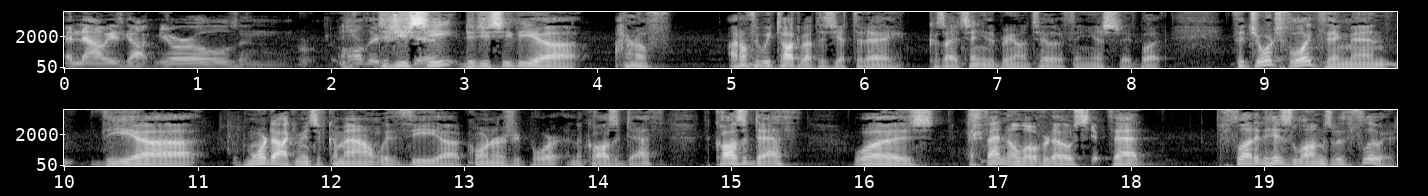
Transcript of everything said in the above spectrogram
And now he's got murals and all this Did you shit. see? Did you see the? Uh, I don't know if I don't think we talked about this yet today because I sent you the Breonna Taylor thing yesterday. But the George Floyd thing, man. The uh, more documents have come out with the uh, coroner's report and the cause of death. The cause of death was a fentanyl overdose that flooded his lungs with fluid,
